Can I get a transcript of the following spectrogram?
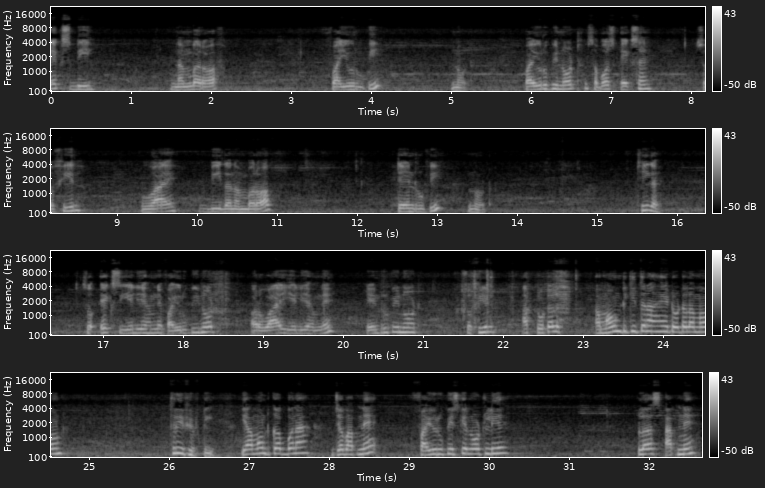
x be number of five rupee note five rupee note suppose x है सो फिर y be the number of ten rupee note ठीक है? सो एक्स ये लिए हमने फाइव रुपी नोट और वाई ये लिए हमने टेन रुपी नोट सो फिर अब टोटल अमाउंट कितना है? टोटल अमाउंट थ्री फिफ्टी ये अमाउंट कब बना? जब आपने फाइव रुपीज़ के नोट लिए, प्लस आपने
